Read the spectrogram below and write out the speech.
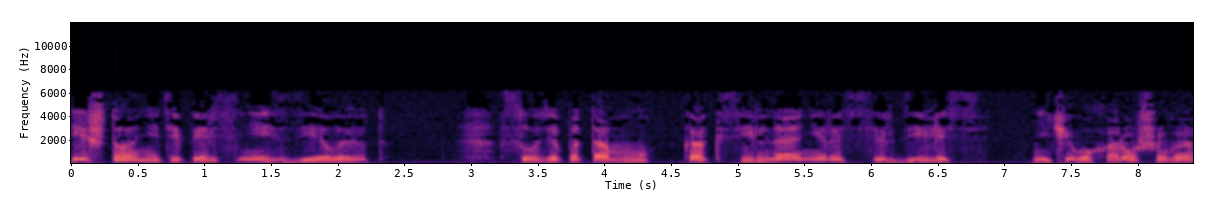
И что они теперь с ней сделают? Судя по тому, как сильно они рассердились, ничего хорошего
